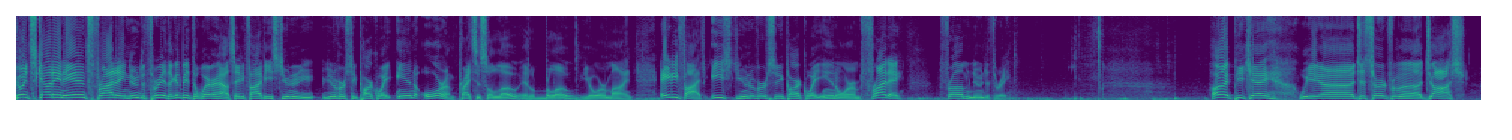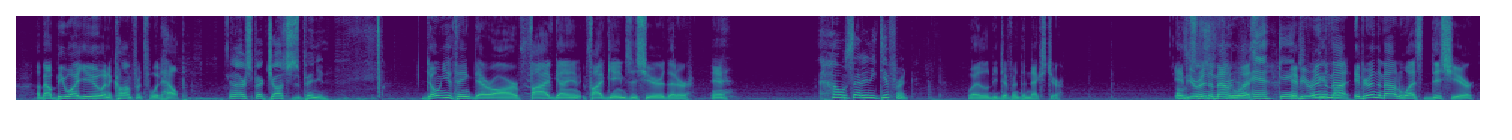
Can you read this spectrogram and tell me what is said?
Join Scotty and Hans Friday, noon to 3. They're going to be at the warehouse, 85 East Uni- University Parkway in Orem. Price is so low, it'll blow your mind. 85 East University Parkway in Orem, Friday from noon to 3. All right, PK. We uh, just heard from uh, Josh about BYU and a conference would help. And I respect Josh's opinion. Don't you think there are five, game, five games this year that are eh? How is that any different? Well, it'll be different than next year. Oh, if you're in the Mountain West, eh, if you're in the Mount, if you're in the Mountain West this year,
